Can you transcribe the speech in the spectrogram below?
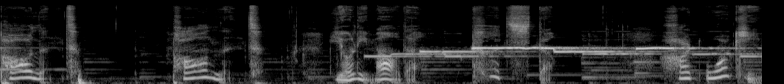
；polite，polite，有礼貌的、客气的；hardworking，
